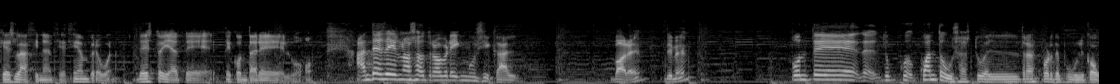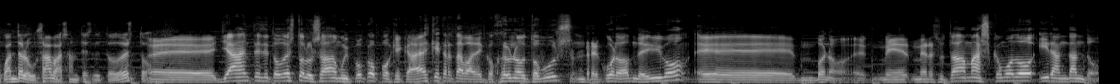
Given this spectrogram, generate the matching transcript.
que es la financiación, pero bueno, de esto ya te, te contaré luego. Antes de irnos a otro break musical, Vale, dime. Ponte... ¿tú cu- ¿Cuánto usas tú el transporte público? ¿Cuánto lo usabas antes de todo esto? Eh, ya antes de todo esto lo usaba muy poco porque cada vez que trataba de coger un autobús, recuerdo dónde vivo, eh, bueno, eh, me, me resultaba más cómodo ir andando.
